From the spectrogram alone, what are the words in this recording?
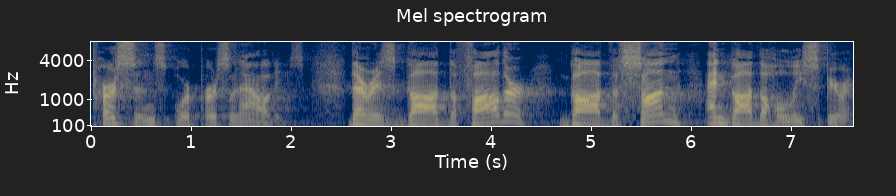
persons or personalities there is God the Father, God the Son, and God the Holy Spirit.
